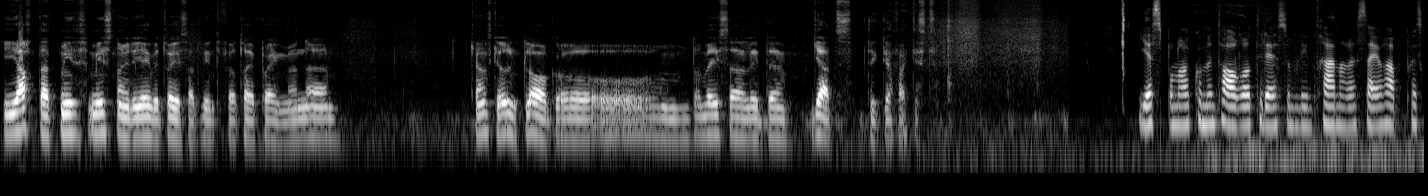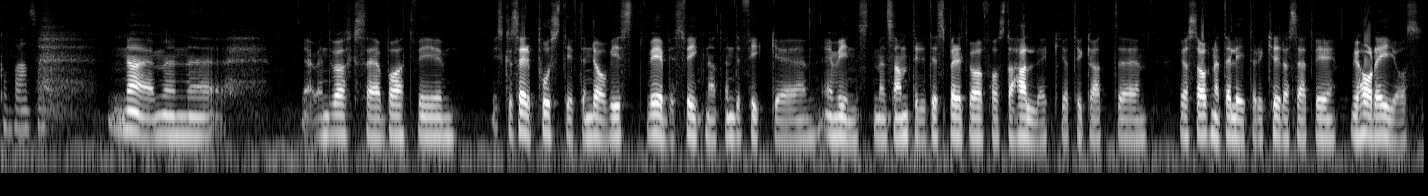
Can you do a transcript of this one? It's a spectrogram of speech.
i hjärtat miss, missnöjd givetvis att vi inte får tre poäng. Men eh, ganska ungt lag och, och de visar lite guts tyckte jag faktiskt. Jesper, några kommentarer till det som din tränare säger här på presskonferensen? Nej, men eh, jag vet inte vad jag ska säga. Bara att vi, vi ska se det positivt ändå. Visst, vi är besvikna att vi inte fick eh, en vinst. Men samtidigt, det spelet vi var första halvlek. Jag tycker att eh, vi har saknat det lite och det är kul att se att vi, vi har det i oss.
